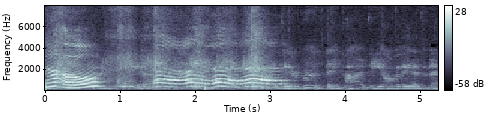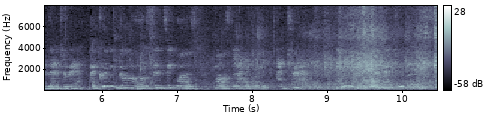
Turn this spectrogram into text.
Uh-oh. Uh-oh. Your birthday party over the internet, naturally. I couldn't go since it was most likely a trap. I.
